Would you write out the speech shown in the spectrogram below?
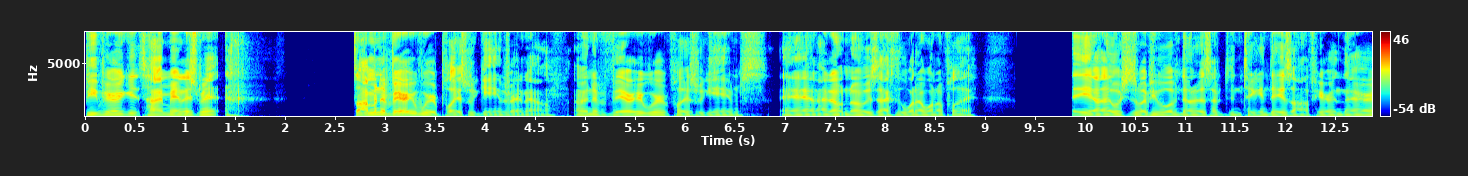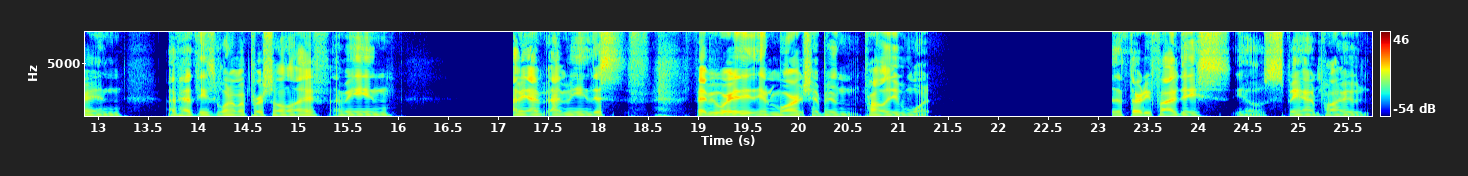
be very good time management. So I'm in a very weird place with games right now. I'm in a very weird place with games, and I don't know exactly what I want to play. Yeah, which is why people have noticed I've been taking days off here and there, and I've had things going on my personal life. I mean, I mean, I, I mean, this February and March have been probably one the 35 days, you know, span probably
